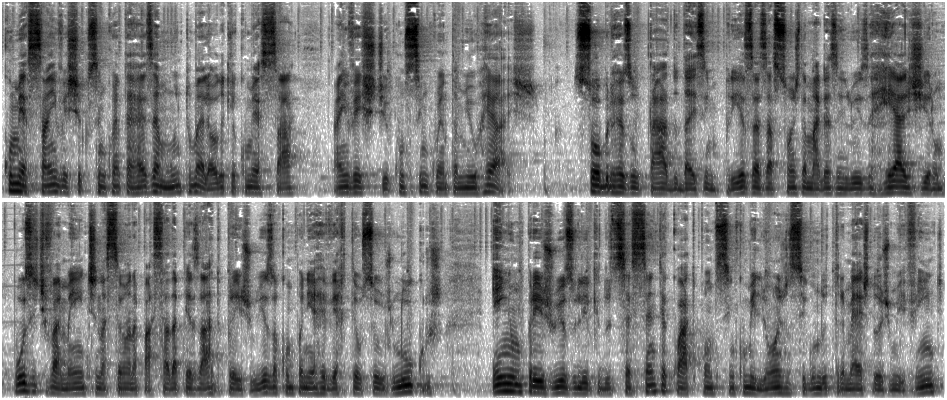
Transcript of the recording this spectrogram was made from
começar a investir com 50 reais é muito melhor do que começar a investir com 50 mil reais. Sobre o resultado das empresas, as ações da Magazine Luiza reagiram positivamente na semana passada, apesar do prejuízo. A companhia reverteu seus lucros em um prejuízo líquido de 64,5 milhões no segundo trimestre de 2020.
